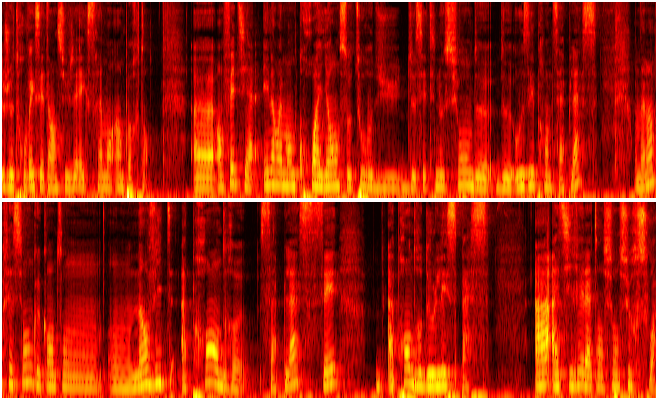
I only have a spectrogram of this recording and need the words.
je trouvais que c'était un sujet extrêmement important. Euh, en fait, il y a énormément de croyances autour du, de cette notion de, de oser prendre sa place. On a l'impression que quand on, on invite à prendre sa place, c'est à prendre de l'espace à attirer l'attention sur soi,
